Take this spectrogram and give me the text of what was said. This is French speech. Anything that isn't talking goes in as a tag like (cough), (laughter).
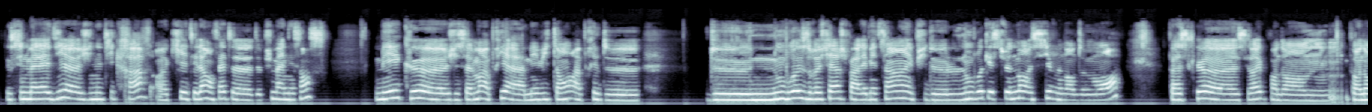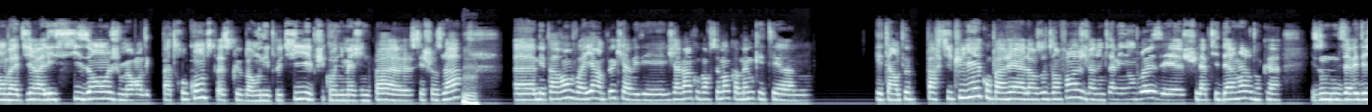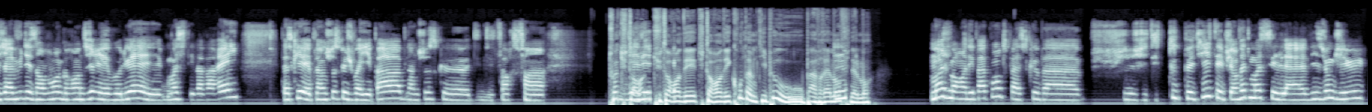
c'est une maladie euh, génétique rare euh, qui était là en fait euh, depuis ma naissance, mais que j'ai seulement appris à mes 8 ans après de de nombreuses recherches par les médecins et puis de nombreux questionnements aussi venant de moi parce que c'est vrai que pendant pendant on va dire allez six ans je me rendais pas trop compte parce que bah on est petit et puis qu'on n'imagine pas ces choses là mmh. mes parents voyaient un peu qu'il y avait des j'avais un comportement quand même qui était qui était un peu particulier comparé à leurs autres enfants. Je viens d'une famille nombreuse et je suis la petite dernière, donc euh, ils, ont, ils avaient déjà vu des enfants grandir et évoluer. Et moi, c'était pas pareil parce qu'il y avait plein de choses que je voyais pas, plein de choses que des forces. Enfin, toi, tu t'en tu t'en rendais tu t'en rendais compte un petit peu ou, pas vraiment mmh. finalement? Moi, je me rendais pas compte parce que bah j'étais toute petite et puis en fait moi c'est la vision que j'ai eue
